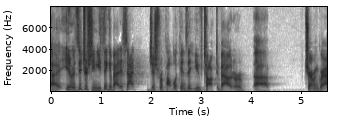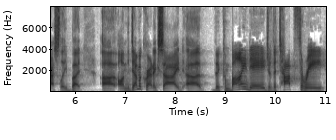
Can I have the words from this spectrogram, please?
Uh, you know, it's interesting. You think about it, it's not just Republicans that you've talked about or uh, Chairman Grassley, but uh, on the Democratic side, uh, the combined age of the top three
